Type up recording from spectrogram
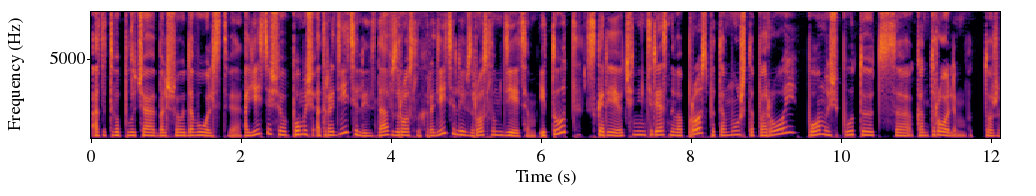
от этого получаю большое удовольствие. А есть еще помощь от родителей, да, взрослых родителей, взрослым детям. И тут, скорее, очень интересный вопрос, потому что порой помощь путают с контролем, вот тоже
